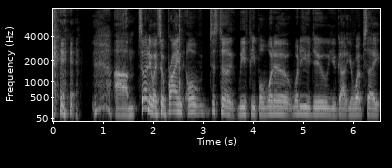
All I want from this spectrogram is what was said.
um. So anyway, so Brian, oh, just to leave people, what do what do you do? You got your website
